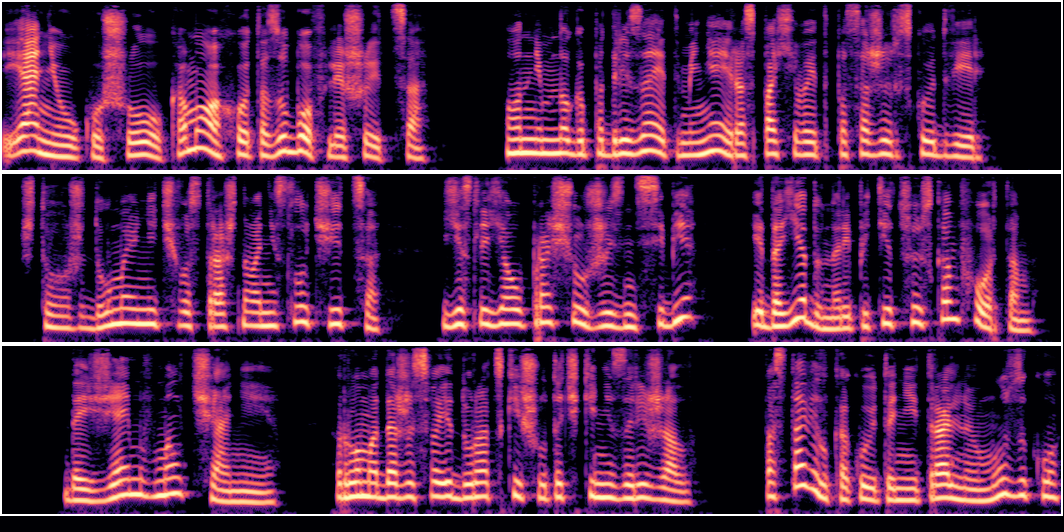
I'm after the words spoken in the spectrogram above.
«Я не укушу. Кому охота зубов лишиться?» Он немного подрезает меня и распахивает пассажирскую дверь. Что ж, думаю, ничего страшного не случится, если я упрощу жизнь себе и доеду на репетицию с комфортом. Доезжаем в молчании. Рома даже свои дурацкие шуточки не заряжал. Поставил какую-то нейтральную музыку,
